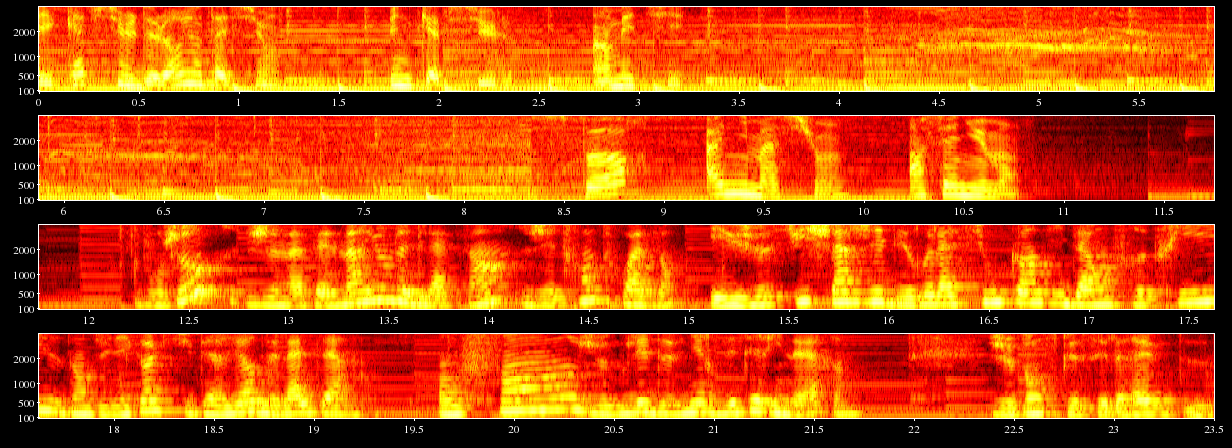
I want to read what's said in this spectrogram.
Les capsules de l'orientation. Une capsule, un métier. Sport, animation, enseignement. Bonjour, je m'appelle Marion Le Glatin, j'ai 33 ans et je suis chargée des relations candidats-entreprises dans une école supérieure de l'alternance. Enfant, je voulais devenir vétérinaire. Je pense que c'est le rêve de,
